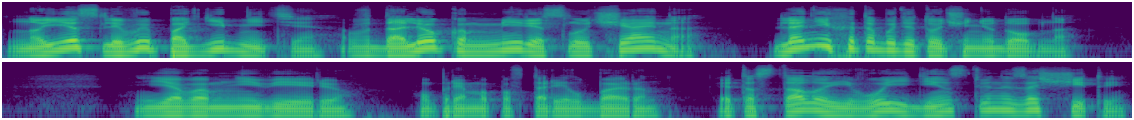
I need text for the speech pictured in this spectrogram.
Но если вы погибнете в далеком мире случайно, для них это будет очень удобно». «Я вам не верю», — упрямо повторил Байрон. Это стало его единственной защитой.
